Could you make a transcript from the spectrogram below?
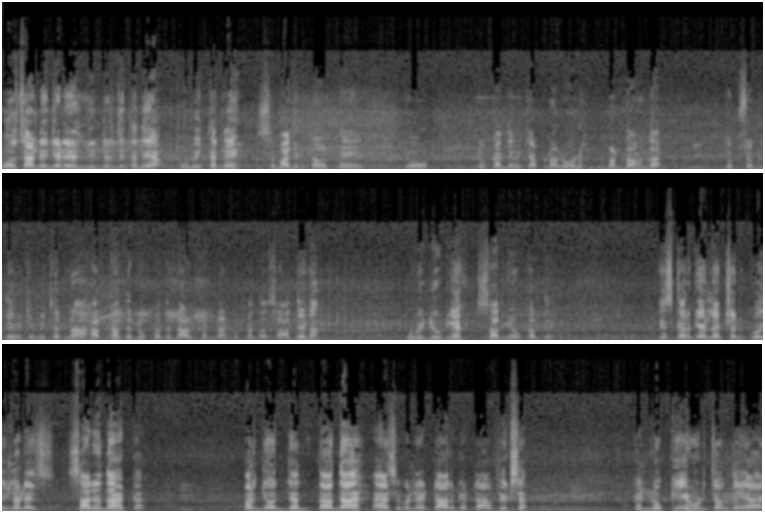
ਉਹ ਸਾਡੇ ਜਿਹੜੇ ਲੀਡਰ ਜਿੱਤਦੇ ਆ, ਉਹ ਵੀ ਥੱਲੇ ਸਮਾਜਿਕ ਤੌਰ ਤੇ ਜੋ ਲੋਕਾਂ ਦੇ ਵਿੱਚ ਆਪਣਾ ਰੋਲ ਬਣਦਾ ਹੁੰਦਾ, ਦੁੱਖ ਸੁੱਖ ਦੇ ਵਿੱਚ ਵਿਚਰਨਾ, ਹਰ ਥਾਂ ਤੇ ਲੋਕਾਂ ਦੇ ਨਾਲ ਖੜਨਾ, ਲੋਕਾਂ ਦਾ ਸਾਥ ਦੇਣਾ, ਉਹ ਵੀ ਡਿਊਟੀਆਂ ਸਾਰੀਆਂ ਉਹ ਕਰਦੇ। ਇਸ ਕਰਕੇ ਇਲੈਕਸ਼ਨ ਕੋਈ ਲੜੇ, ਸਾਰਿਆਂ ਦਾ ਹੱਕ ਹੈ ਪਰ ਜੋ ਜਨਤਾ ਦਾ ਇਸ ਵੇਲੇ ਟਾਰਗੇਟ ਆ ਫਿਕਸ ਹੈ ਕਿ ਲੋਕੀ ਹੁਣ ਚਾਹੁੰਦੇ ਆ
